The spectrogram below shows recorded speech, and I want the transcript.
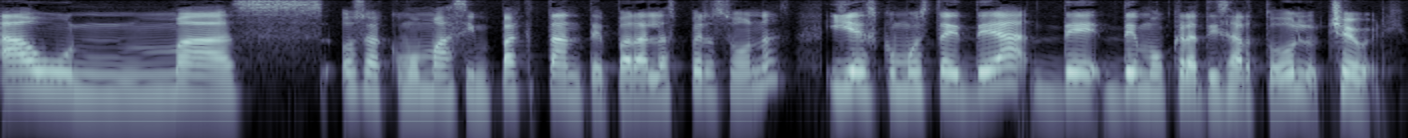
aún más, o sea, como más impactante para las personas y es como esta idea de democratizar todo lo chévere.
